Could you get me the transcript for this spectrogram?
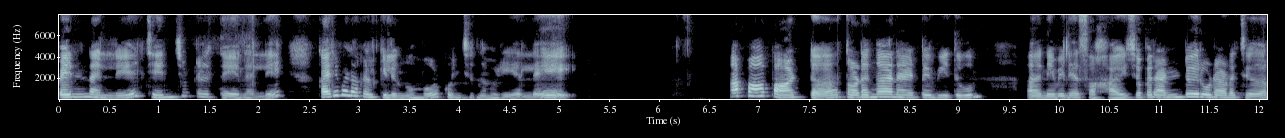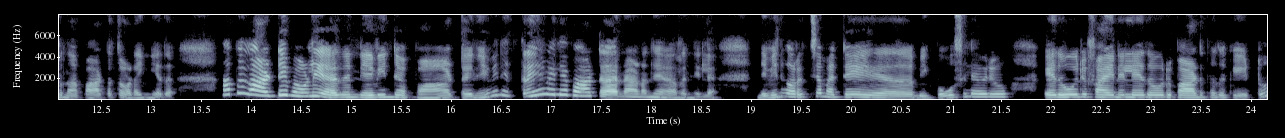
പെണ്ണല്ലേ ചെഞ്ചുണ്ടിൽ തേനല്ലേ കരിവളകൾ കിലുങ്ങുമ്പോൾ കൊഞ്ചുന്ന മൊഴിയല്ലേ? അപ്പൊ ആ പാട്ട് തുടങ്ങാനായിട്ട് വിധുവും നെവിനെ സഹായിച്ചു. അപ്പൊ രണ്ടുപേരൂടാണ് ചേർന്ന് ആ പാട്ട് തുടങ്ങിയത്. അപ്പൊ അടിപൊളിയായിരുന്നു നെവിന്റെ പാട്ട്. നെവിൻ ഇത്രയും വലിയ പാട്ടുകാരനാണെന്ന് ഞാൻ അറിഞ്ഞില്ല. നെവിൻ കുറച്ച് മറ്റേ ബിഗ് ബോസിലെ ഒരു ഏതോ ഒരു ഫൈനലിൽ ഏതോ ഒരു പാടുന്നത് കേട്ടു.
